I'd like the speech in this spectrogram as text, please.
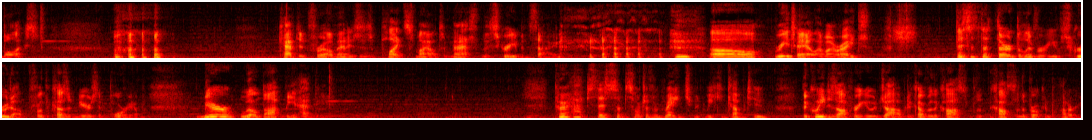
bollocks. Captain Farrell manages a polite smile to mask the scream inside. oh, retail, am I right? This is the third delivery you've screwed up for the Cousin Mir's Emporium. Mir will not be happy. Perhaps there's some sort of arrangement we can come to. The Queen is offering you a job to cover the cost, the cost of the broken pottery.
